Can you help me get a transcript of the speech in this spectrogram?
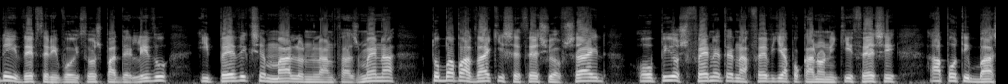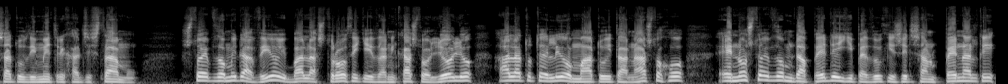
η δεύτερη βοηθός Παντελίδου υπέδειξε μάλλον λανθασμένα τον Παπαδάκη σε θέση offside, ο οποίος φαίνεται να φεύγει από κανονική θέση από την μπάσα του Δημήτρη Χατζιστάμου. Στο 72 η μπάλα στρώθηκε ιδανικά στο λιόλιο, αλλά το τελείωμά του ήταν άστοχο, ενώ στο 75 οι γηπεδούχοι ζήτησαν πέναλτι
